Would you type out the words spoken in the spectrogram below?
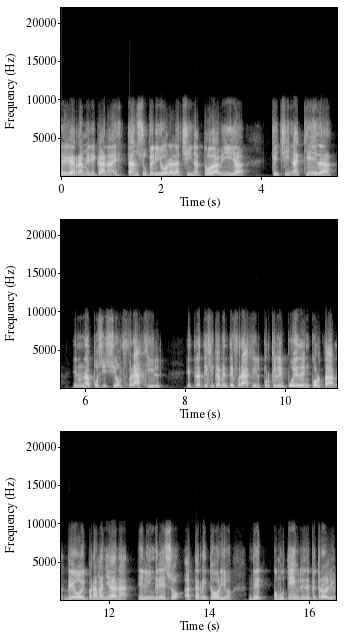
de guerra americana es tan superior a la China todavía que China queda en una posición frágil, estratégicamente frágil, porque le pueden cortar de hoy para mañana el ingreso a territorio de combustible, de petróleo.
